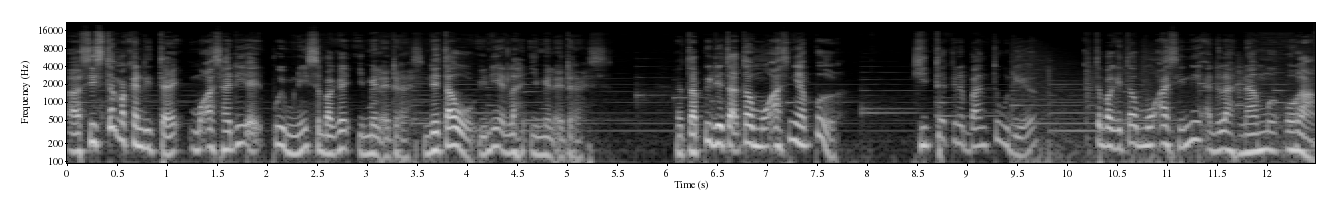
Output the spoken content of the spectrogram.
Uh, sistem akan detect Muaz Hadi at Puim ni sebagai email address. Dia tahu ini adalah email address. Tetapi dia tak tahu Muaz ni apa. Kita kena bantu dia. Kita bagi tahu Muaz ini adalah nama orang.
